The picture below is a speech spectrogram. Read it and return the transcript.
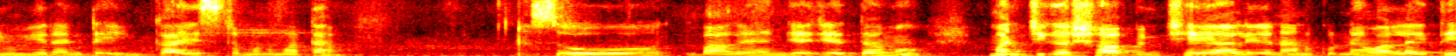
న్యూ ఇయర్ అంటే ఇంకా ఇష్టం అనమాట సో బాగా ఎంజాయ్ చేద్దాము. మంచిగా షాపింగ్ చేయాలి అని అనుకునే వాళ్ళైతే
